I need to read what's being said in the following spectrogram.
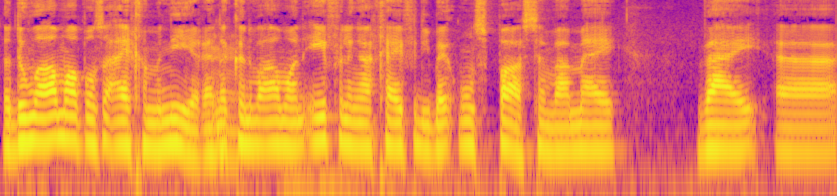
dat doen we allemaal op onze eigen manier. En dan kunnen we allemaal een invulling aan geven die bij ons past en waarmee wij eh,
